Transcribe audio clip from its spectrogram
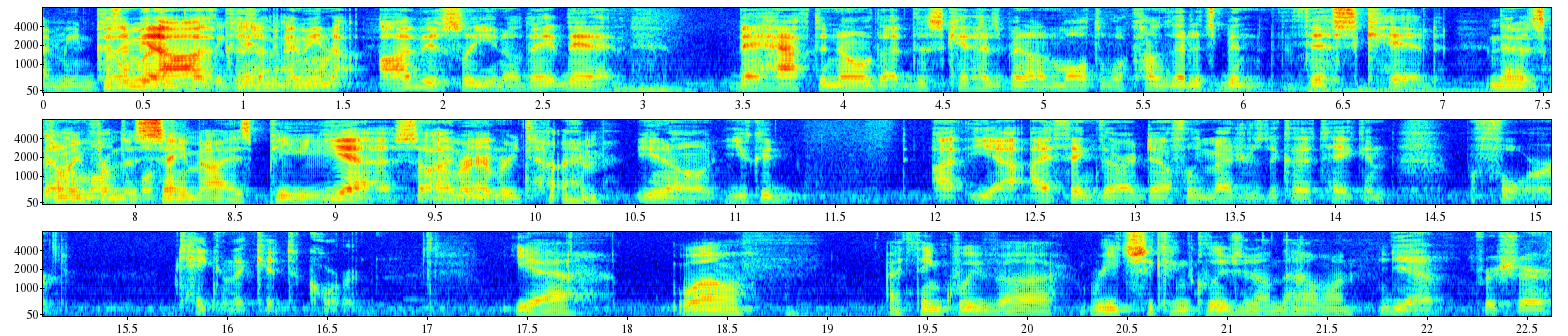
I mean Because I mean, let I, play the 'cause, game I mean, obviously, you know, they they they have to know that this kid has been on multiple accounts, that it's been this kid. and then it's coming from the same ISP Yeah, so I mean, every time you know, you could, I, yeah, I think there are definitely measures they could have taken before taking the kid to court. yeah well I think we've uh, reached a conclusion on that one Yeah, for sure.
